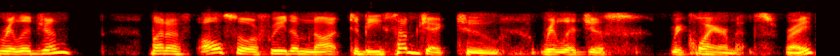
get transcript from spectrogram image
religion, but a, also a freedom not to be subject to religious requirements, right?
